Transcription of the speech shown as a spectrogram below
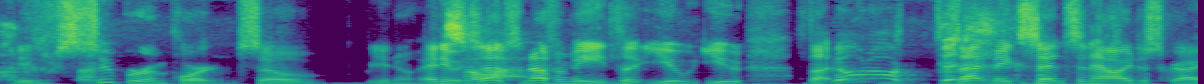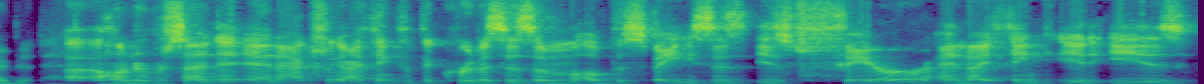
100%. is super important. So, you know, anyways, so that's I, enough of me. You, you, that, no, no, does that make sense in how I described it? hundred percent. And actually, I think that the criticism of the space is, is fair. And I think it is,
